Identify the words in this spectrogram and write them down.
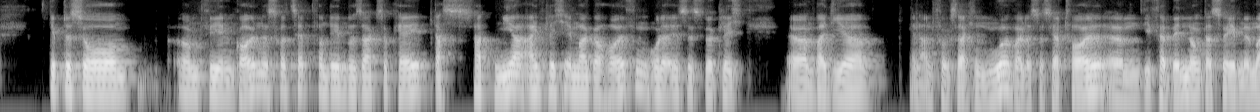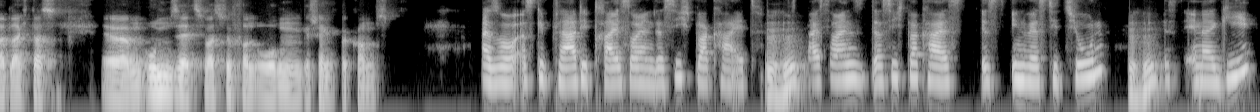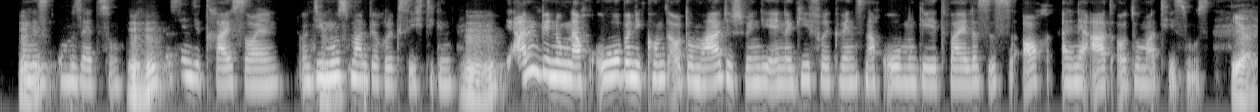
Gibt es so irgendwie ein goldenes Rezept, von dem du sagst, okay, das hat mir eigentlich immer geholfen oder ist es wirklich äh, bei dir in Anführungszeichen nur, weil das ist ja toll, ähm, die Verbindung, dass du eben immer gleich das ähm, umsetzt, was du von oben geschenkt bekommst? Also es gibt klar die drei Säulen der Sichtbarkeit. Mhm. Die drei Säulen der Sichtbarkeit ist Investition, mhm. ist Energie und mhm. ist Umsetzung. Mhm. Das sind die drei Säulen und die mhm. muss man berücksichtigen. Mhm. Die Anbindung nach oben, die kommt automatisch, wenn die Energiefrequenz nach oben geht, weil das ist auch eine Art Automatismus. Ja.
